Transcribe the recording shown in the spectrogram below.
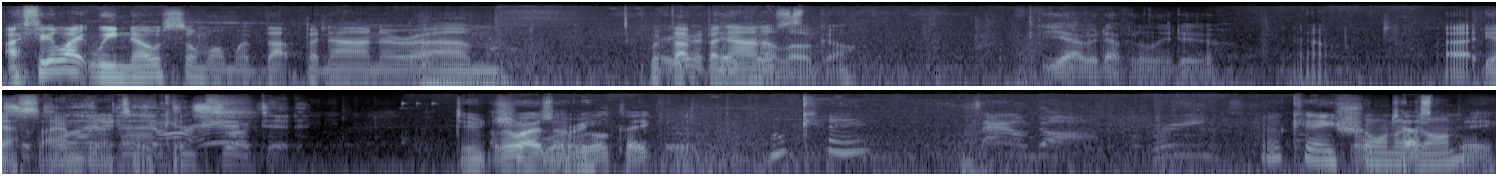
I feel like we know someone with that banana um, with that banana logo. yeah, we definitely do. Yeah. Uh, yes, I am going to take it. Constructed. Don't Otherwise, you I worry. will take it. Okay. Sound off, Marines. Okay, Don't test Shaunagon. me.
